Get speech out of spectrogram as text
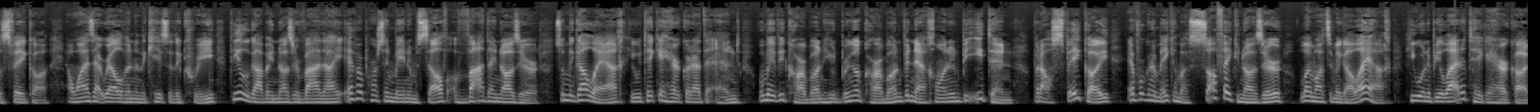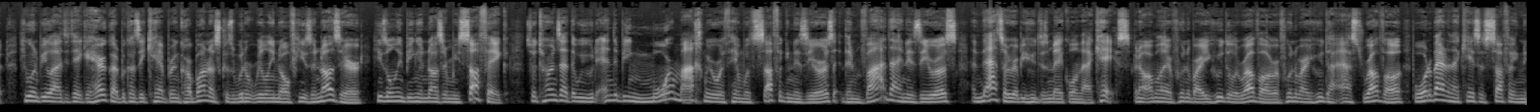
And why is that relevant in the case of the decree, Dilgabe Nazir Vadai, if a person made himself a Vadai Nazir, so Migaleach, he would take a haircut at the end, or maybe carbon, he would bring a carbon, Vinechel, and it would be eaten. But Al Sveikai, if we're going to make him a Suffolk Nazir, Lematze Migaleach, he wouldn't be allowed to take a haircut. He wouldn't be allowed to take a haircut because he can't bring carbonos because we don't really know if he's a Nazir. He's only being a Nazir Misafik. So it turns out that we would end up being more Machmir with him with Suffolk Naziros than Vadai Naziros, and that's why Rabbi Yehuda's makel in that case. But now Amalei Rav Huna Bar Yehuda Rava, Rav Yehuda asked Rava, but what about in that case of Suffolk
